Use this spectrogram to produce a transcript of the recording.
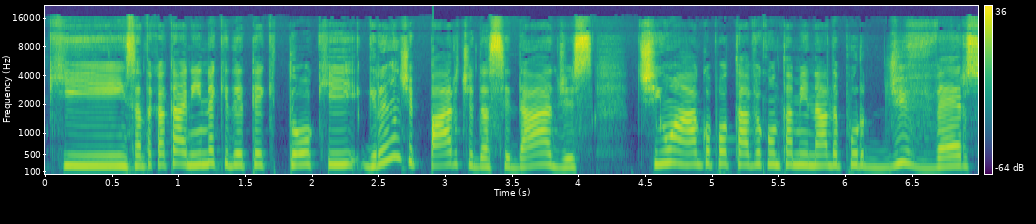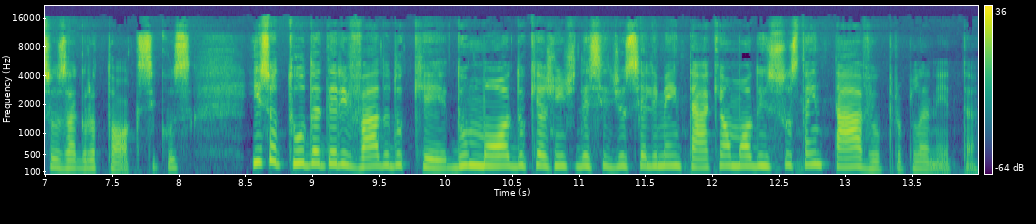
que em Santa Catarina que detectou que grande parte das cidades tinham a água potável contaminada por diversos agrotóxicos. Isso tudo é derivado do quê? Do modo que a gente decidiu se alimentar, que é um modo insustentável para o planeta.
